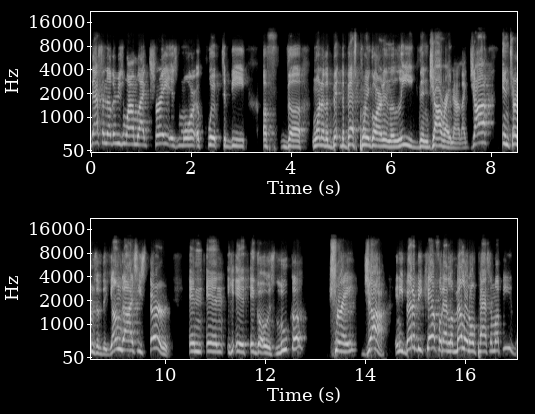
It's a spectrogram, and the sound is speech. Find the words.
that's another reason why I'm like Trey is more equipped to be a f- the one of the be- the best point guard in the league than Ja right now. Like Ja, in terms of the young guys, he's third, and and it it goes Luka, Trey, Ja, and he better be careful that Lamelo don't pass him up either.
